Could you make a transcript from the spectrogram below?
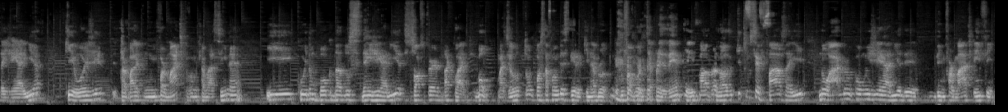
da engenharia que hoje trabalha com informática, vamos chamar assim, né? E cuida um pouco da, da engenharia de software da Client. Bom, mas eu tô, posso estar falando besteira aqui, né, Bruno? Por favor, se apresente e fala para nós o que, que você faz aí no agro como engenharia de, de informática, enfim.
